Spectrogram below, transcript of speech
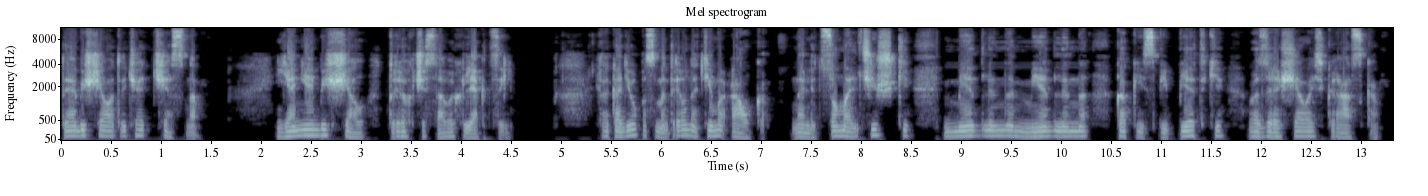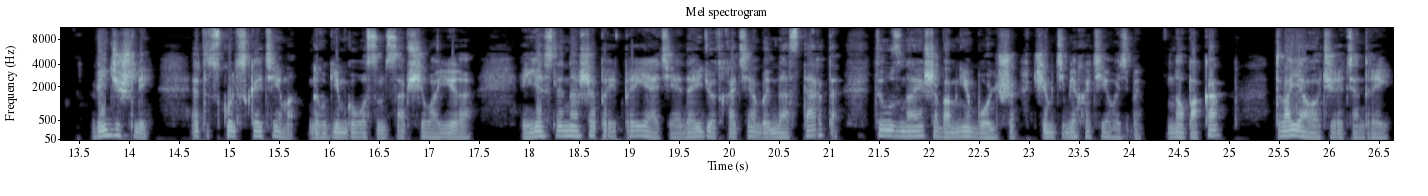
«Ты обещал отвечать честно». «Я не обещал трехчасовых лекций». Крокодил посмотрел на Тима Раука. На лицо мальчишки медленно-медленно, как из пипетки, возвращалась краска. «Видишь ли, это скользкая тема», — другим голосом сообщила Ира. «Если наше предприятие дойдет хотя бы до старта, ты узнаешь обо мне больше, чем тебе хотелось бы. Но пока...» «Твоя очередь, Андрей.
